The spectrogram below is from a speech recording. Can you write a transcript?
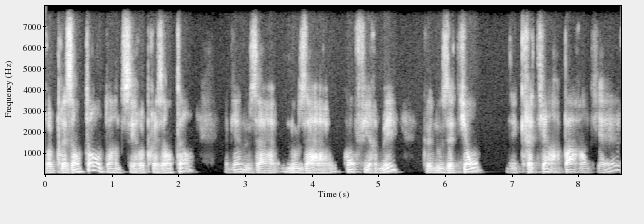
représentant, d'un de ses représentants, eh bien, nous a, nous a confirmé que nous étions des chrétiens à part entière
